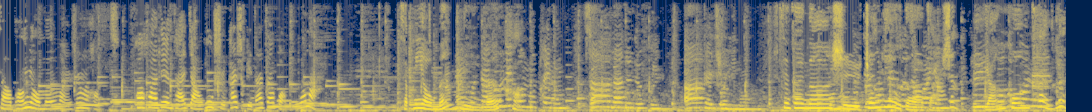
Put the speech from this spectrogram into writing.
小朋友们晚上好，画画电台讲故事开始给大家广播啦！小朋友们，你们好。现在呢是周六的早上，阳光灿烂。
